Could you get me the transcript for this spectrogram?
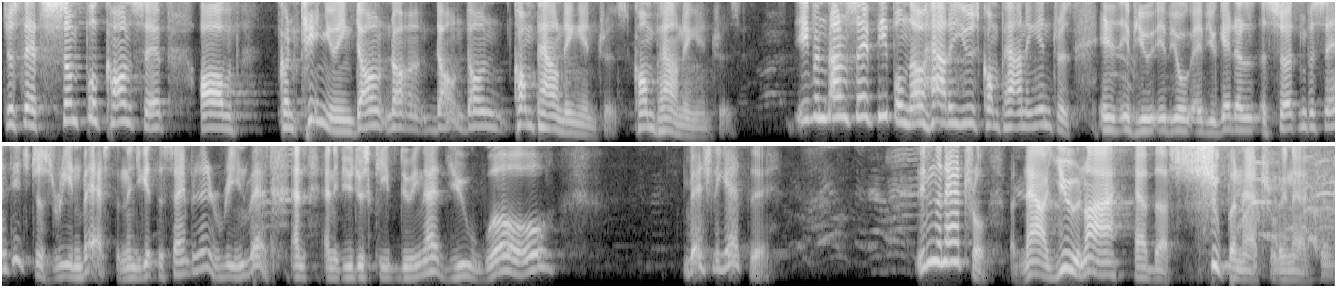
Just that simple concept of continuing, don't, don't, don't, don't compounding interest, compounding interest even unsaved people know how to use compounding interest. Is if you if you if you get a, a, certain percentage, just reinvest, and then you get the same percentage, reinvest, and and if you just keep doing that, you will eventually get there. Even the natural, but now you and I have the supernatural in action.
